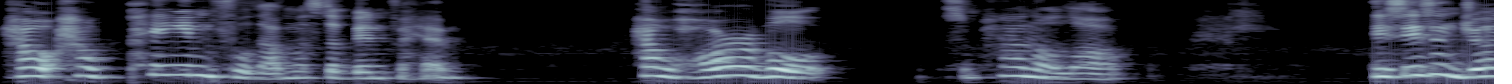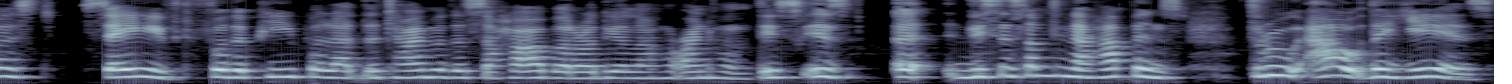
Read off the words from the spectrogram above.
How how painful that must have been for him. How horrible. Subhanallah. This isn't just saved for the people at the time of the Sahaba radiallahu anhum. This is uh, this is something that happens throughout the years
